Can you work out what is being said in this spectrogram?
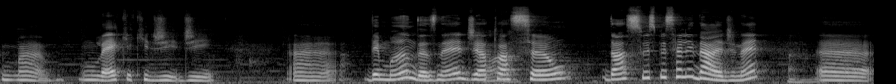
uma, um leque aqui de, de uh, demandas, né? De atuação da sua especialidade, né? Uh,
